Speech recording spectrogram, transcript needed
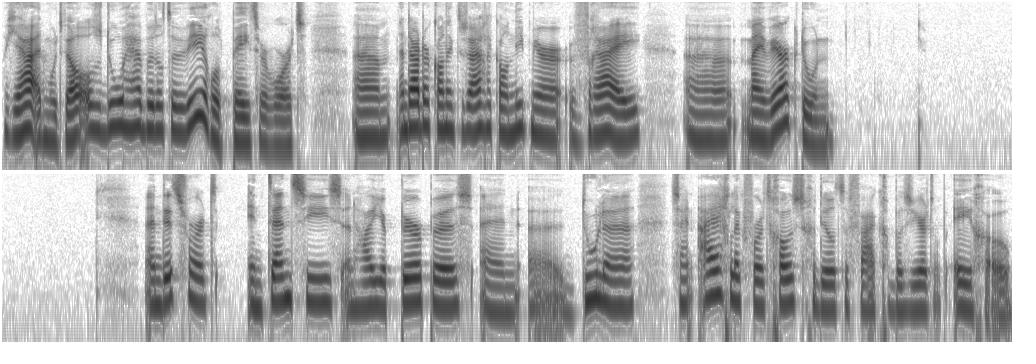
Want ja, het moet wel als doel hebben dat de wereld beter wordt. Um, en daardoor kan ik dus eigenlijk al niet meer vrij uh, mijn werk doen. En dit soort intenties en higher purpose en uh, doelen zijn eigenlijk voor het grootste gedeelte vaak gebaseerd op ego.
